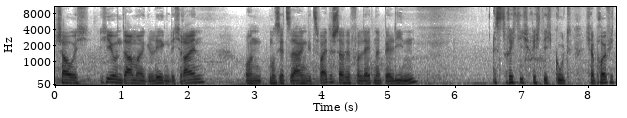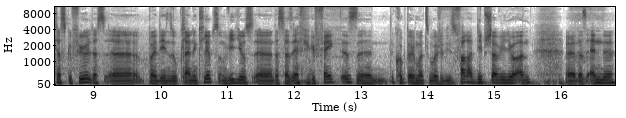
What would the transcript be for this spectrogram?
schaue ich hier und da mal gelegentlich rein und muss jetzt sagen, die zweite Staffel von Late Night Berlin ist richtig, richtig gut. Ich habe häufig das Gefühl, dass äh, bei den so kleinen Clips und Videos, äh, dass da sehr viel gefaked ist. Äh, guckt euch mal zum Beispiel dieses Fahrraddiebstahl-Video an, äh, das Ende,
